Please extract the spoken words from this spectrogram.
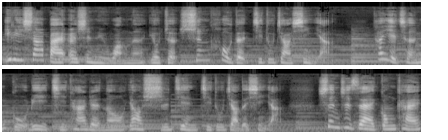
伊丽莎白二世女王呢，有着深厚的基督教信仰，她也曾鼓励其他人哦，要实践基督教的信仰，甚至在公开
